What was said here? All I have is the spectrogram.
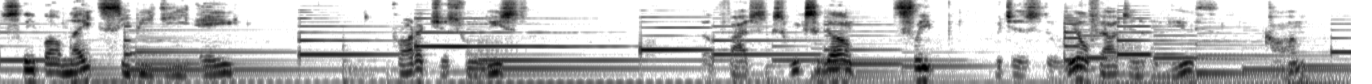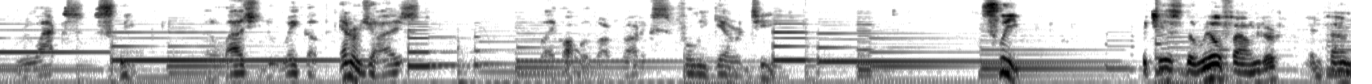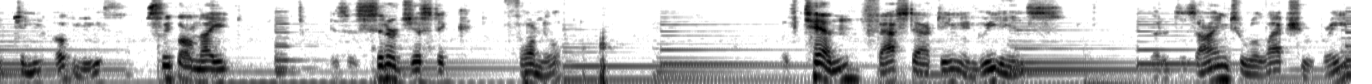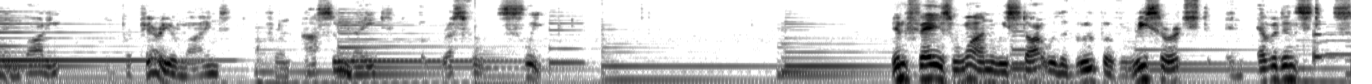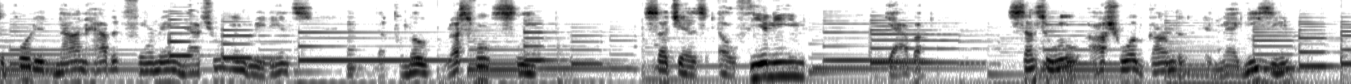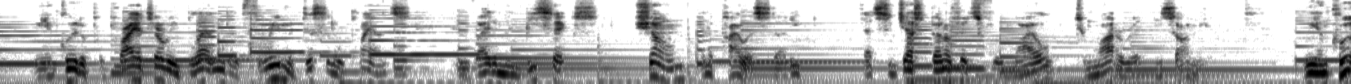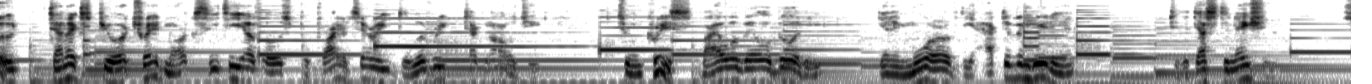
sleep all night CBDA product just released about five, six weeks ago. Sleep, which is the real fountain of youth, calm, sleep that allows you to wake up energized, like all of our products, fully guaranteed. Sleep, which is the real founder and fountain of youth, sleep all night is a synergistic formula of 10 fast acting ingredients that are designed to relax your brain and body and prepare your mind for an awesome night of restful sleep. In phase one, we start with a group of researched and evidence supported non habit forming natural ingredients that promote restful sleep, such as L theanine, GABA, Sensoril ashwagandha, and magnesium. We include a proprietary blend of three medicinal plants and vitamin B6 shown in a pilot study that suggests benefits for mild to moderate insomnia. We include 10x Pure trademark CTFO's proprietary delivery technology to increase bioavailability, getting more of the active ingredient to the destination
